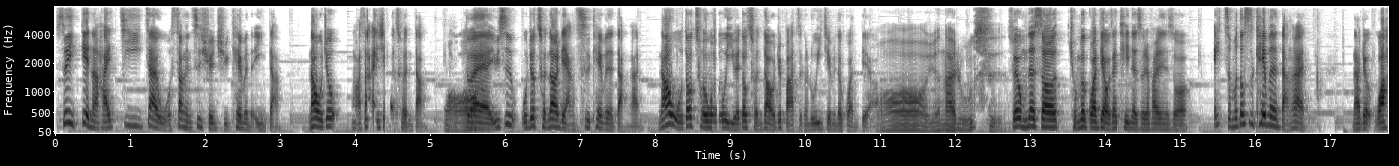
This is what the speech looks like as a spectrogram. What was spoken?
所以电脑还记忆在我上一次选取 Kevin 的音档，然后我就马上按下存档。哦，对于是，我就存到两次 Kevin 的档案，然后我都存完，我以为都存到，我就把整个录音界面都关掉。哦，原来如此。所以我们那时候全部都关掉，我在听的时候就发现说，哎，怎么都是 Kevin 的档案？然后就哇，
